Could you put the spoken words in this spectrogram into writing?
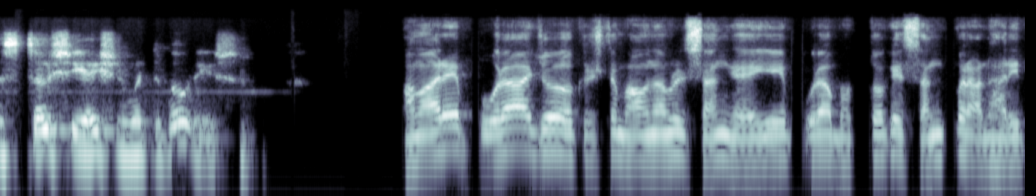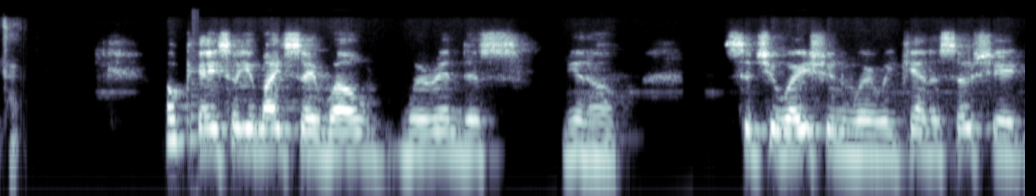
association with devotees. हमारे पूरा जो कृष्ण भावनामृत संघ है ये पूरा भक्तों के संघ पर आधारित है Okay, so you might say, well, we're in this, you know, situation where we can't associate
